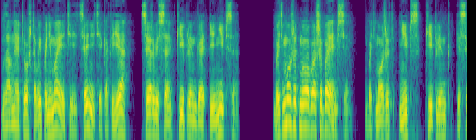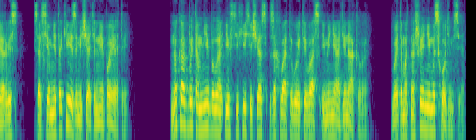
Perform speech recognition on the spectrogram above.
Главное то, что вы понимаете и цените, как и я, сервиса, Киплинга и Нипса. Быть может, мы оба ошибаемся. Быть может, Нипс, Киплинг и сервис совсем не такие замечательные поэты. Но как бы там ни было, их стихи сейчас захватывают и вас, и меня одинаково. В этом отношении мы сходимся.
